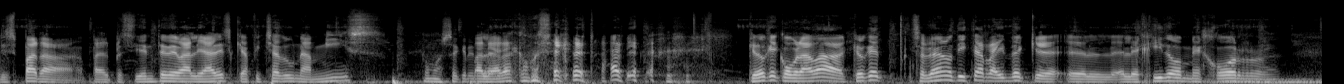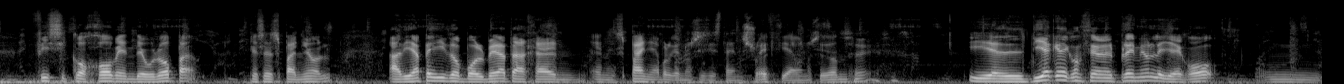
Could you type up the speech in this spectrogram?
es para, para el presidente de Baleares que ha fichado una Miss Como secretario. Baleares como secretaria. creo que cobraba, creo que salió la noticia a raíz de que el elegido mejor físico joven de Europa, que es español, había pedido volver a trabajar en, en España, porque no sé si está en Suecia o no sé dónde. Sí, sí. Y el día que le concedieron el premio le llegó un-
